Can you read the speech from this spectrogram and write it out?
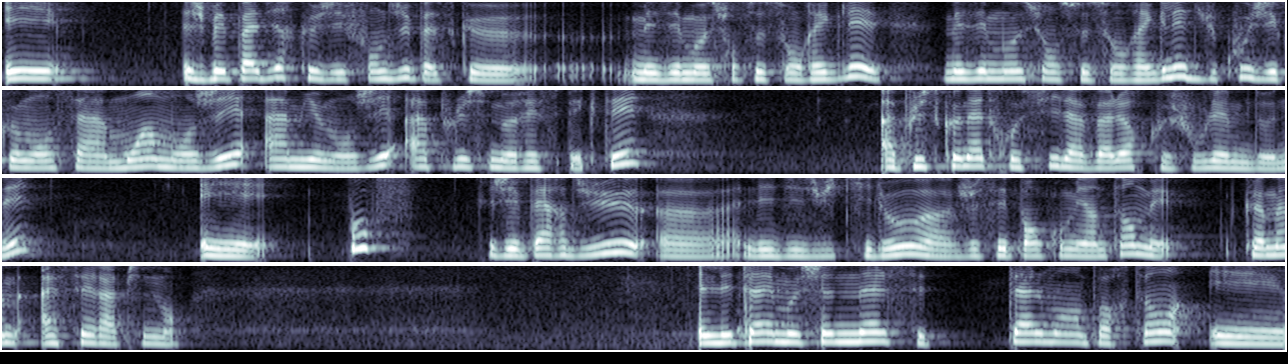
Et je vais pas dire que j'ai fondu parce que mes émotions se sont réglées. Mes émotions se sont réglées, du coup j'ai commencé à moins manger, à mieux manger, à plus me respecter, à plus connaître aussi la valeur que je voulais me donner. Et pouf, j'ai perdu euh, les 18 kilos, euh, je sais pas en combien de temps, mais quand même assez rapidement. L'état émotionnel, c'est tellement important et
